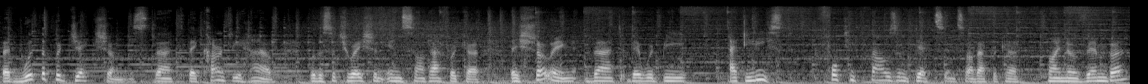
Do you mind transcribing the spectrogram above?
that with the projections that they currently have with the situation in South Africa, they're showing that there would be at least 40,000 deaths in South Africa by November,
